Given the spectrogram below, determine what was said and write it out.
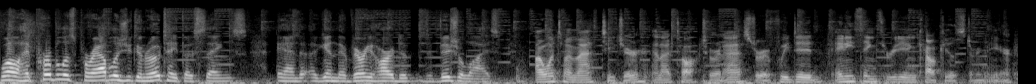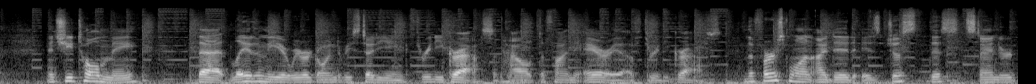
Well, hyperbolas, parabolas, you can rotate those things. And again, they're very hard to, to, visualize. I went to my math teacher and I talked to her and asked her if we did anything 3D in calculus during the year. And she told me that later in the year we were going to be studying 3D graphs and how to find the area of 3D graphs. The first one I did is just this standard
